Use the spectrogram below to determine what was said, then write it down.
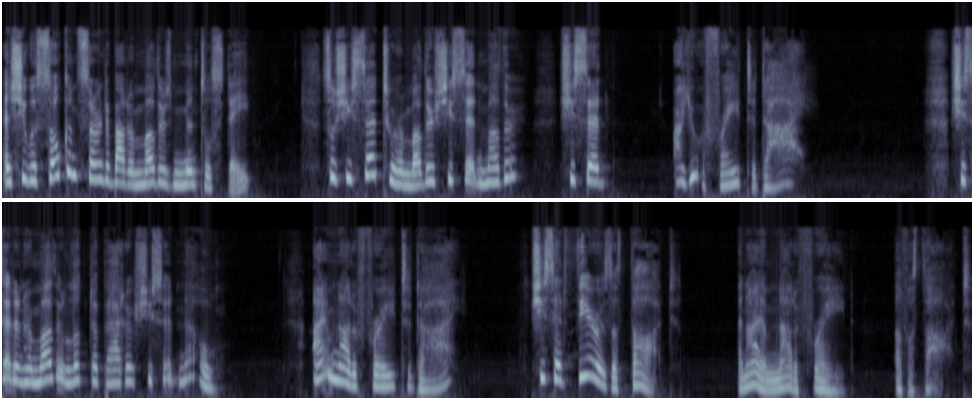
And she was so concerned about her mother's mental state. So she said to her mother, She said, Mother, she said, Are you afraid to die? She said, and her mother looked up at her. She said, No, I am not afraid to die. She said, Fear is a thought, and I am not afraid of a thought.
